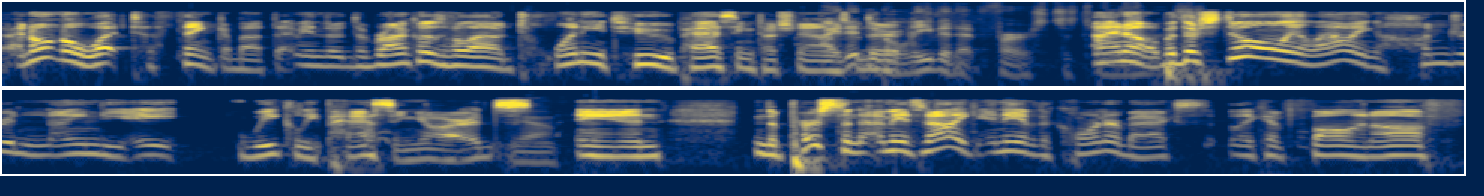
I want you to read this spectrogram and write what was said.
I don't know what to think about that. I mean, the, the Broncos have allowed 22 passing touchdowns. I didn't believe it at first. I know, honest. but they're still only allowing 198 weekly passing yards. Yeah. And the person, I mean, it's not like any of the cornerbacks like have fallen off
